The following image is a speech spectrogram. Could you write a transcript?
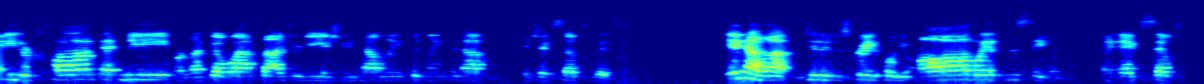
and either hug that knee or left elbow outside your knee as you inhale, lengthen, lengthen up. As you exhale, twist. Inhale up, continue to screen, pull you all the way up to the ceiling. And exhale, twist.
